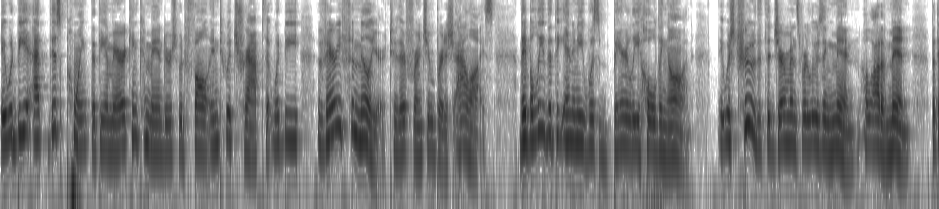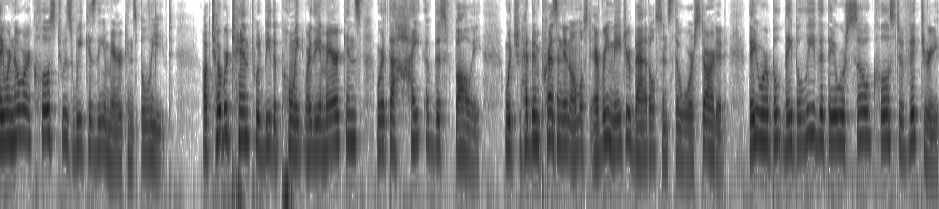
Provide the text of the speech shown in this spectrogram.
It would be at this point that the American commanders would fall into a trap that would be very familiar to their French and British allies. They believed that the enemy was barely holding on. It was true that the Germans were losing men, a lot of men, but they were nowhere close to as weak as the Americans believed. October 10th would be the point where the Americans were at the height of this folly, which had been present in almost every major battle since the war started. They were they believed that they were so close to victory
